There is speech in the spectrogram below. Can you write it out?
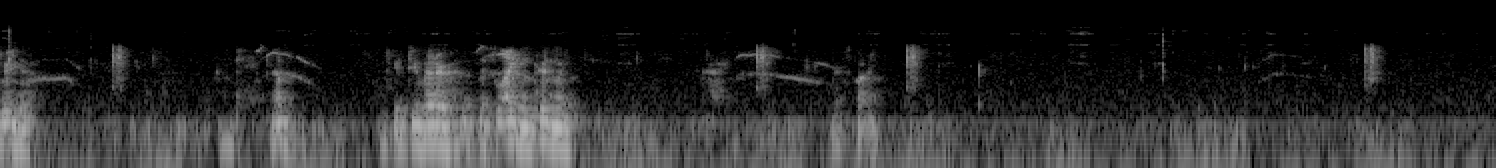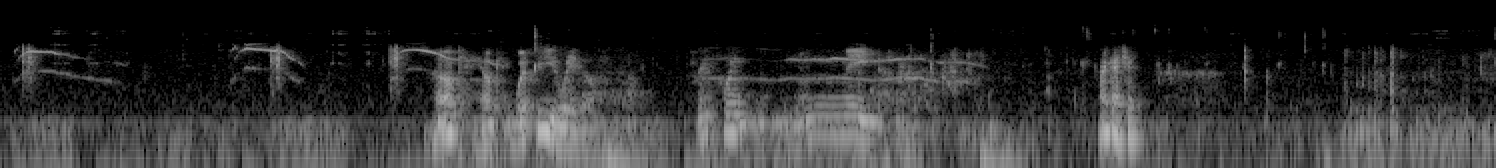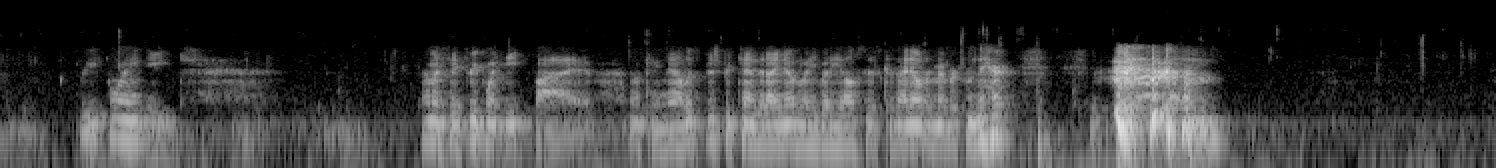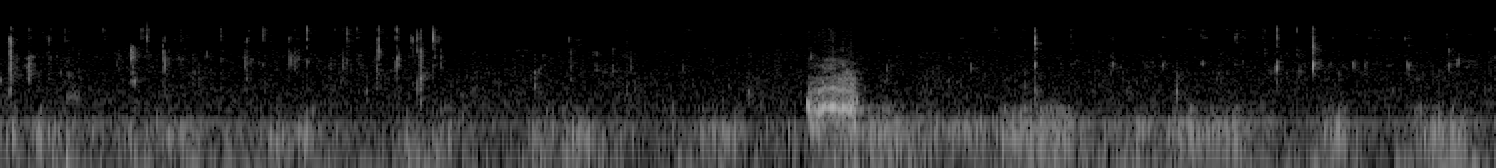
Here you go. Okay, now, we could do better with this lighting, couldn't we? 3.8. I'm going to say 3.85. Okay, now let's just pretend that I know who anybody else is because I don't remember from there.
